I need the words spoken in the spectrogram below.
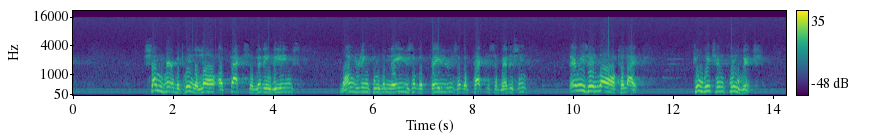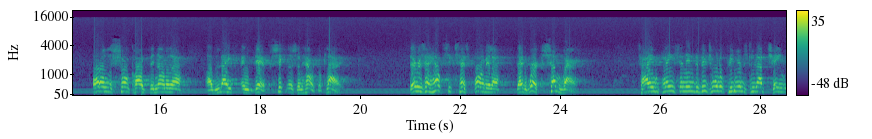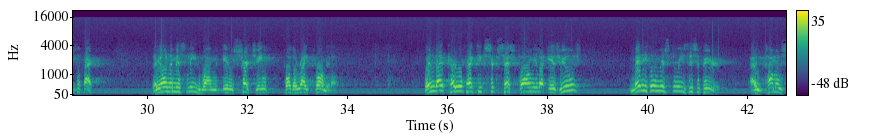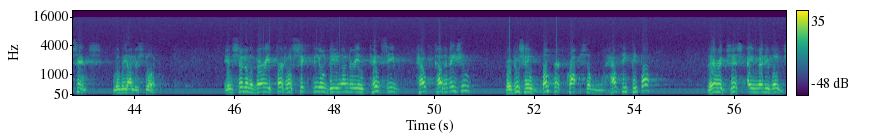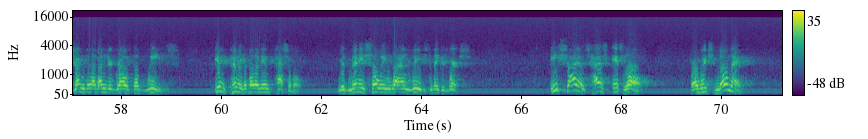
Somewhere between the law of facts of living beings, wandering through the maze of the failures of the practice of medicine, there is a law to life to which and through which all the so-called phenomena of life and death, sickness and health apply. There is a health success formula that works somewhere. Time, place, and individual opinions do not change the fact. They only mislead one in searching for the right formula. When that chiropractic success formula is used, medical mysteries disappear and common sense will be understood. instead of the very fertile sick field being under intensive health cultivation, producing bumper crops of healthy people, there exists a medical jungle of undergrowth of weeds, impenetrable and impassable, with many sowing wild weeds to make it worse. Each science has its law, for which no man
